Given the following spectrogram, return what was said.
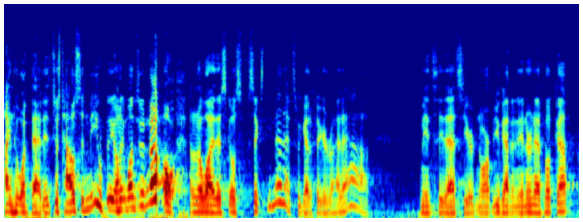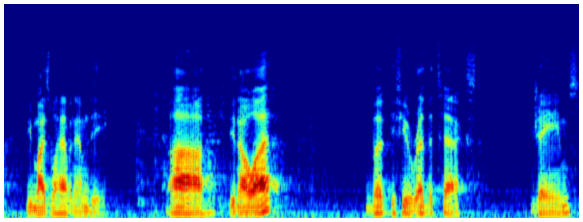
I know what that is. Just House and me, we're the only ones who know. I don't know why this goes 60 minutes. We got to figure it right out. I mean, see, that's your norm. You got an internet hookup, you might as well have an MD. Uh, you know what? But if you read the text, James,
